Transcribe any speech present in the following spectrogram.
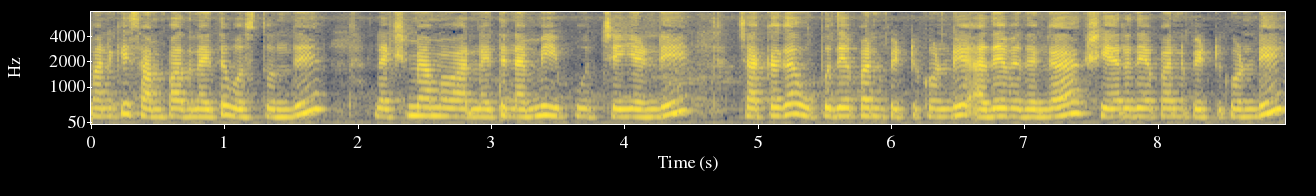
మనకి సంపాదన అయితే వస్తుంది. లక్ష్మీ అమ్మవారిని అయితే నమ్మి పూజ చేయండి. చక్కగా ఉప్పు దీపాన్ని పెట్టుకోండి. అదేవిధంగా క్షీరదీపాన్ని పెట్టుకోండి.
